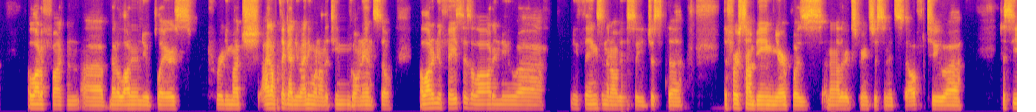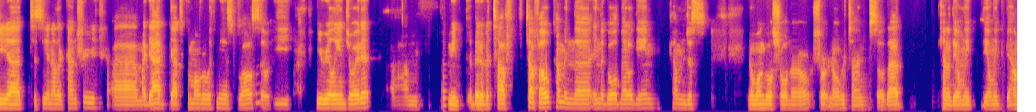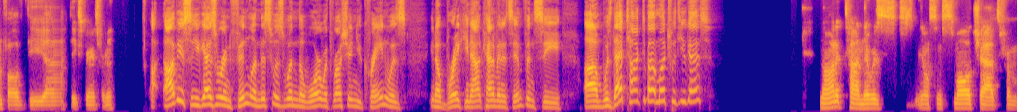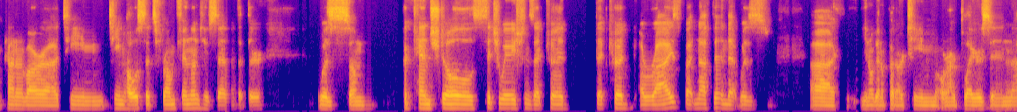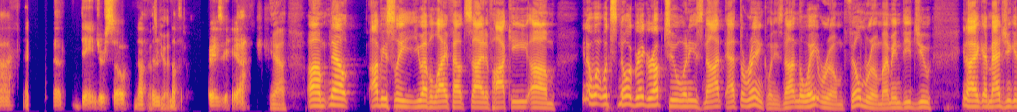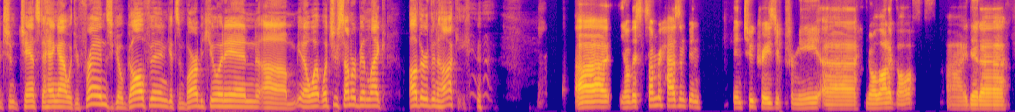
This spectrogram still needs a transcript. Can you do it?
a lot of fun. Uh, met a lot of new players. Pretty much, I don't think I knew anyone on the team going in. So a lot of new faces, a lot of new uh, new things, and then obviously just the the first time being in Europe was another experience just in itself to uh, to see uh, to see another country. Uh, my dad got to come over with me as well, so he he really enjoyed it. Um, I mean, a bit of a tough tough outcome in the in the gold medal game, come just you know one goal short in, short in overtime. So that kind of the only the only downfall of the uh, the experience for me. Obviously, you guys were in Finland. This was when the war with Russia and Ukraine was you know breaking out, kind of in its infancy. Um, was that talked about much with you guys? Not a ton. There was, you know, some small chats from kind of our uh, team team host that's from Finland who said that there was some potential situations that could that could arise, but nothing that was, uh, you know, going to put our team or our players in uh, danger. So nothing, nothing crazy. Yeah. Yeah. Um, now, obviously, you have a life outside of hockey. Um, you know what? What's Noah Gregor up to when he's not at the rink, when he's not in the weight room, film room? I mean, did you? You know, I imagine you get some chance to hang out with your friends, you go golfing, get some barbecuing in. Um, you know what? What's your summer been like other than hockey? uh, you know, this summer hasn't been been too crazy for me. Uh, you know, a lot of golf. I did a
